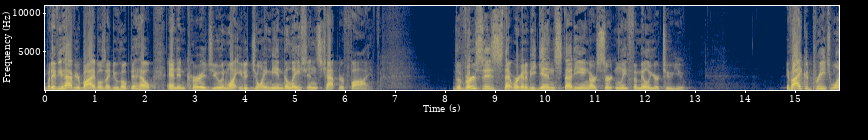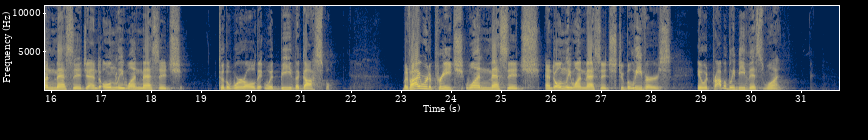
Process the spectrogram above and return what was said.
But if you have your Bibles, I do hope to help and encourage you and want you to join me in Galatians chapter 5. The verses that we're going to begin studying are certainly familiar to you. If I could preach one message and only one message to the world, it would be the gospel. But if I were to preach one message and only one message to believers, it would probably be this one.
